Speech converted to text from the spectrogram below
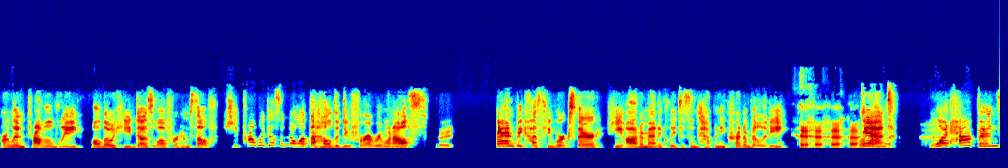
Berlin probably, although he does well for himself, he probably doesn't know what the hell to do for everyone else. Right. And because he works there, he automatically doesn't have any credibility. And what happens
